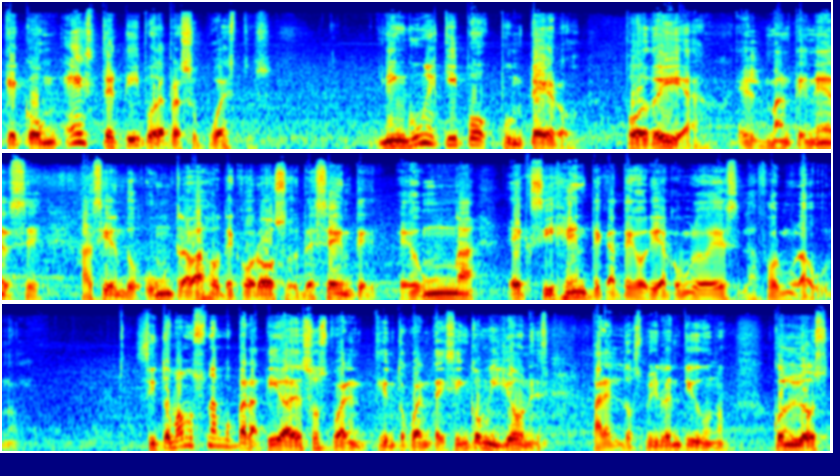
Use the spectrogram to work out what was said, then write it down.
que con este tipo de presupuestos, ningún equipo puntero podría el mantenerse haciendo un trabajo decoroso, decente, en una exigente categoría como lo es la Fórmula 1. Si tomamos una comparativa de esos 145 millones para el 2021 con los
